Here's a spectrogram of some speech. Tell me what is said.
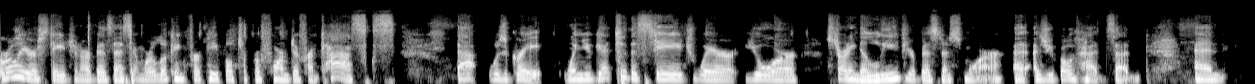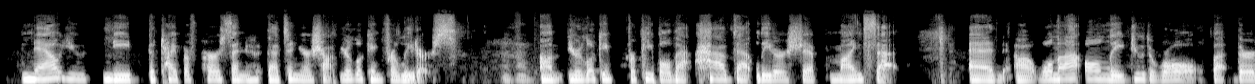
earlier stage in our business and we're looking for people to perform different tasks, that was great. When you get to the stage where you're starting to leave your business more, as you both had said, and now you need the type of person that's in your shop. You're looking for leaders. Mm-hmm. Um, you're looking for people that have that leadership mindset and uh, will not only do the role, but they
